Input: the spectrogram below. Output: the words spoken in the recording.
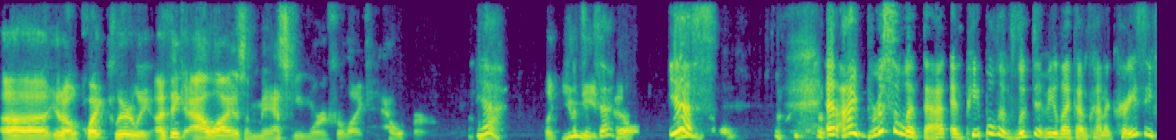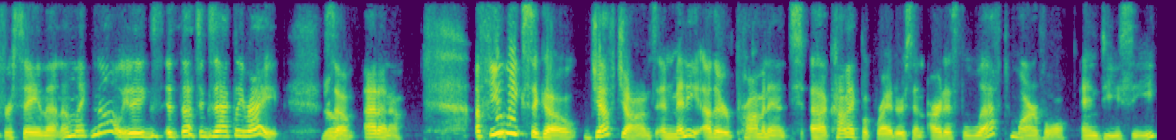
Uh, you know, quite clearly, I think ally is a masking word for like helper. Yeah. Like you That's need help. Yes. and I bristle at that, and people have looked at me like I'm kind of crazy for saying that. And I'm like, no, it ex- that's exactly right. Yeah. So I don't know. A few weeks ago, Geoff Johns and many other prominent uh, comic book writers and artists left Marvel and DC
